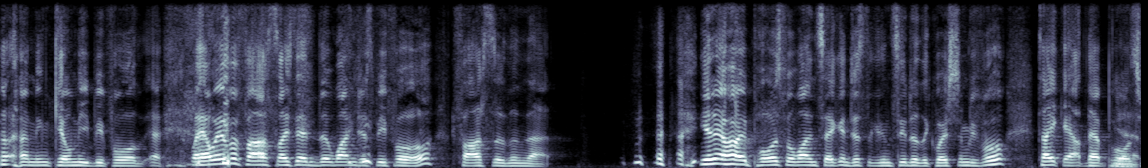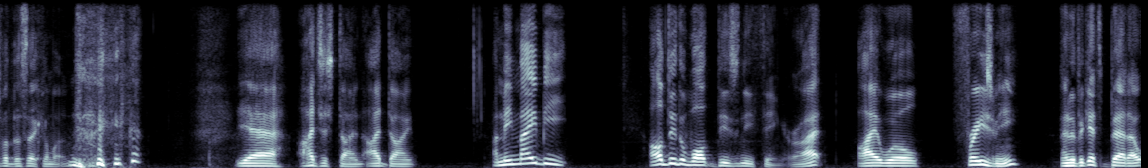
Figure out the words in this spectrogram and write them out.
I mean, kill me before. Uh, well, however fast I said the one just before, faster than that. You know how I paused for one second just to consider the question before? Take out that pause Yeah. for the second one. Yeah, I just don't. I don't. I mean, maybe I'll do the Walt Disney thing, right? I will freeze me, and if it gets better,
